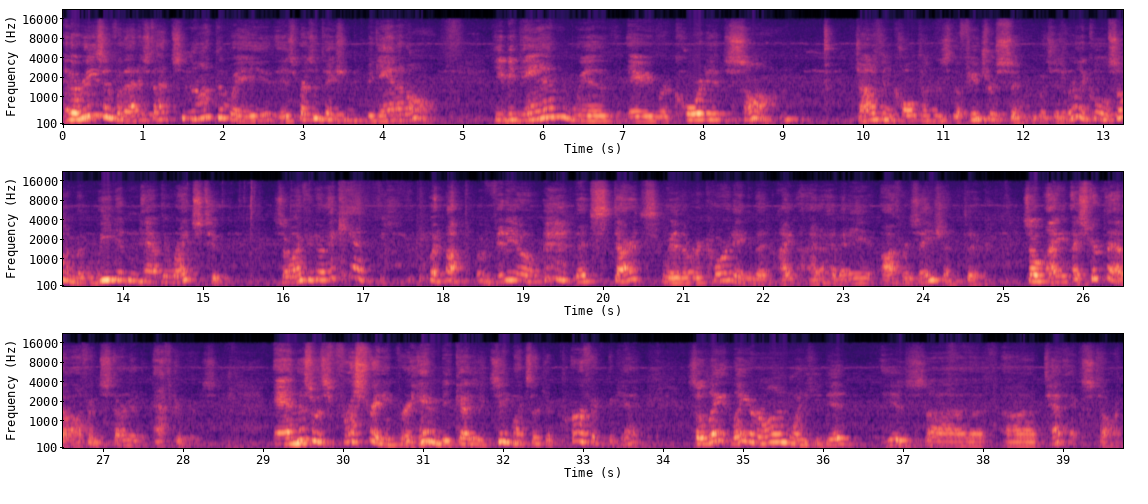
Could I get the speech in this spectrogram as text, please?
And the reason for that is that's not the way his presentation began at all. He began with a recorded song, Jonathan Coulton's The Future Soon, which is a really cool song, but we didn't have the rights to. So I figured I can't put up a video that starts with a recording that I, I don't have any authorization to. So I, I stripped that off and started afterwards. And this was frustrating for him because it seemed like such a perfect beginning. So late, later on when he did his uh, uh, TEDx talk,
